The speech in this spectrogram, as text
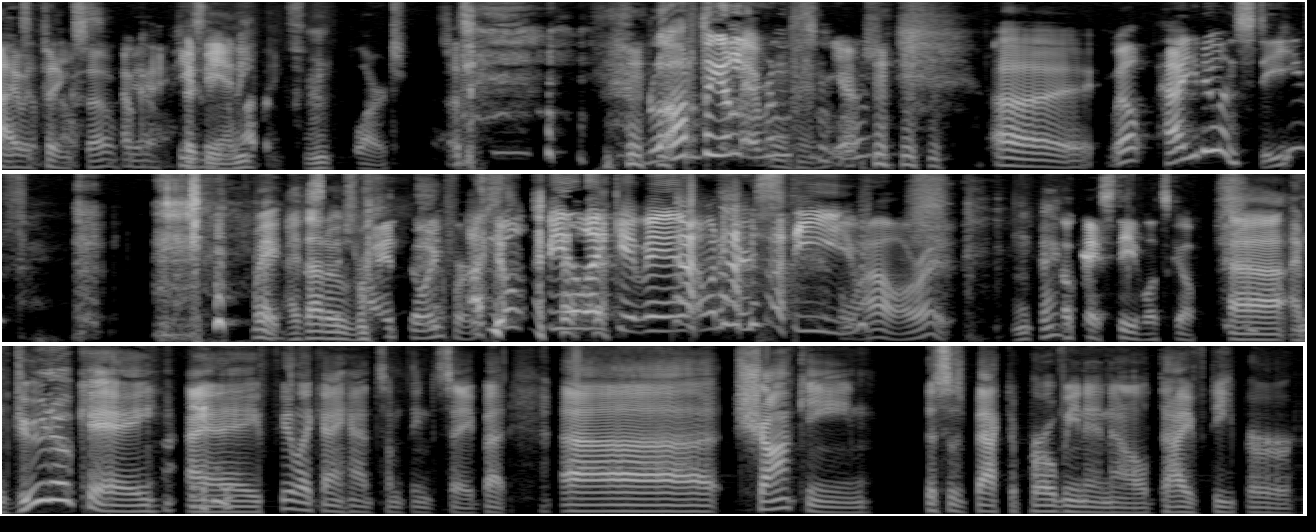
I would think else? so. yeah. Okay. He's Could be the anything. 11th Blart. Blart the eleventh. Mhm. Yes. Uh, well, how you doing, Steve? Wait, I thought it was Ryan's going first. I don't feel like it, man. I want to hear Steve. wow. All right. okay. Okay, Steve, let's go. Uh, I'm doing okay. I feel like I had something to say, but uh, shocking. This is back to probing, and I'll dive deeper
